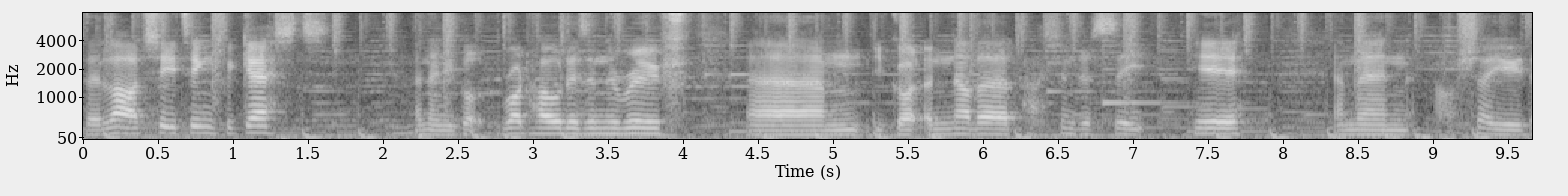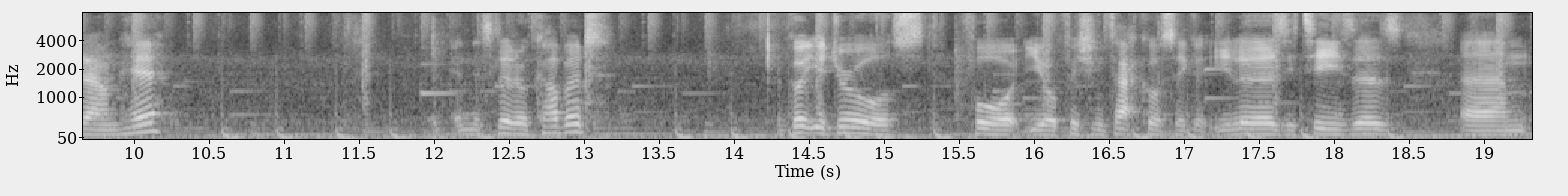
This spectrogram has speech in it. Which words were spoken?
So large seating for guests, and then you've got rod holders in the roof. Um, you've got another passenger seat here, and then I'll show you down here in this little cupboard. I've got your drawers for your fishing tackle, so you've got your lures, your teasers. Um,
